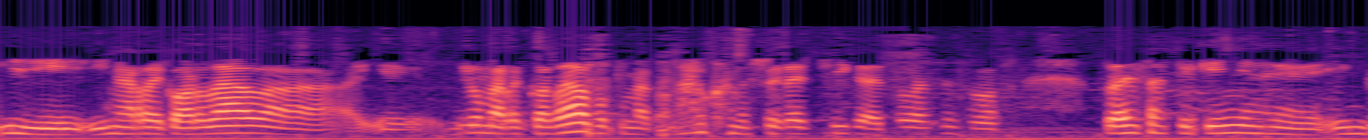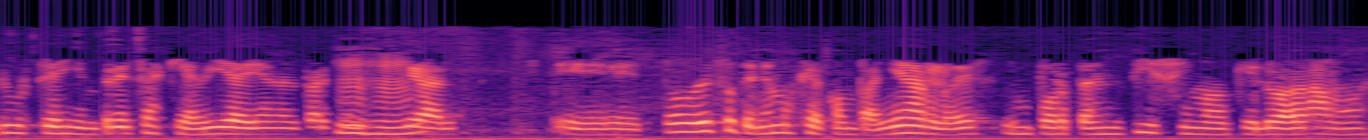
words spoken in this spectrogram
y, y me recordaba, eh, digo me recordaba porque me acordaba cuando yo era chica de todas esos todas esas pequeñas eh, industrias y empresas que había ahí en el parque industrial. Eh, todo eso tenemos que acompañarlo, es importantísimo que lo hagamos.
